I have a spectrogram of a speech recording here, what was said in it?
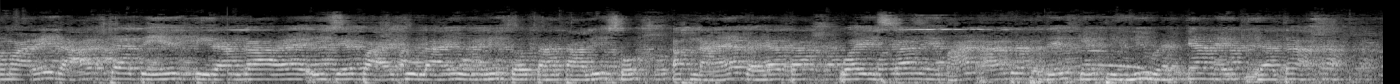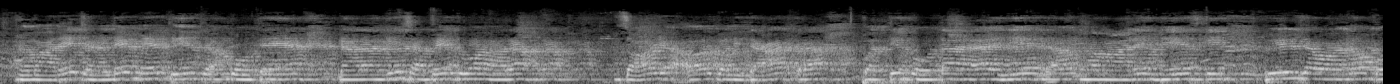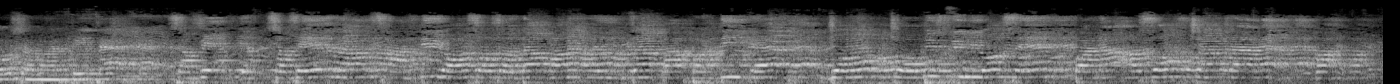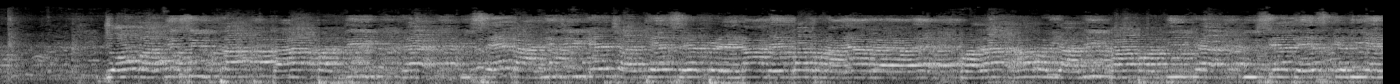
हमारे राष्ट्र का देश तिरंगा है। इसे 22 जुलाई उन्नीस को अपनाया गया था। वह इसका निर्माण आंध्र प्रदेश के पीली व्याख्या ने किया था। हमारे झंडे में तीन रंग होते हैं। नारंगी, सफ़ेद व हरा। शौर्य और बलिदान का प्रतीक होता है। ये रंग हमारे देश के वीर जवानों सफ़ेद रंग शांति और स्वच्छता और अहिंसा का प्रतीक है जो 24 तीलियों से बना अशोक चक्र है जो गतिशीलता का प्रतीक है। इसे गांधी जी के चरखे से प्रेरणा लेकर बनाया गया है हरा हरियाली का प्रतीक है इसे देश के लिए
